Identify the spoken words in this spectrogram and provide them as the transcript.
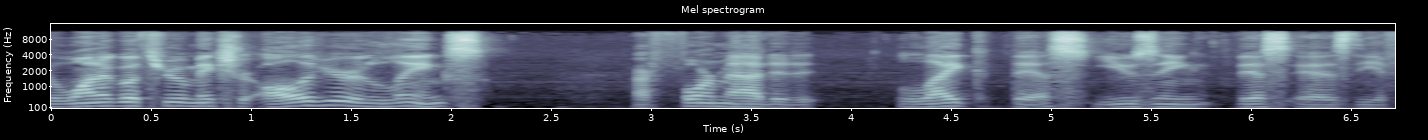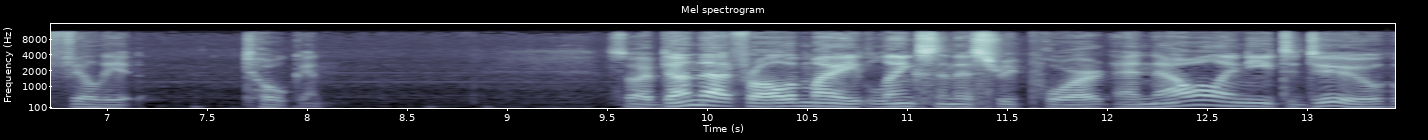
you'll want to go through and make sure all of your links are formatted like this using this as the affiliate token. So I've done that for all of my links in this report and now all I need to do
